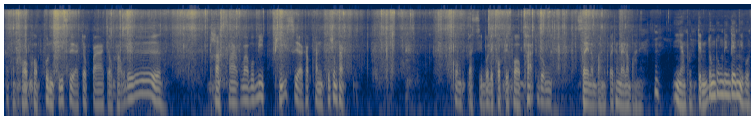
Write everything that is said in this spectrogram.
ก็ต้องขอขอบคุณผีเสือเจ้าป่าเจ้าเขาเด้อถ้าหากว่าบ่มีผีเสือครับท่านผู้ชมครับ คงกระสีบริครบได้พอพระทุดงใส่ลำบานไปทางไหนลำบานนี่ยอีหยังพุ่นเต้นดงดงเด้งเด้งอยู่พุ่น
